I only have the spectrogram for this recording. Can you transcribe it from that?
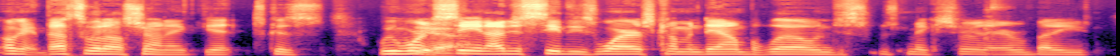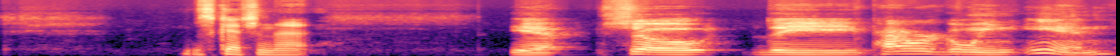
Okay, that's what I was trying to get because we weren't Yeah. seeing. I just see these wires coming down below, and just, just make sure that everybody was catching that. Yeah. So the power going in,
